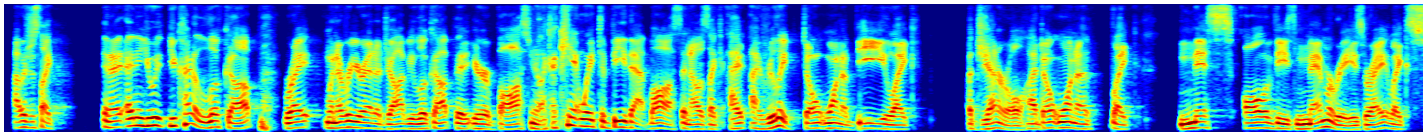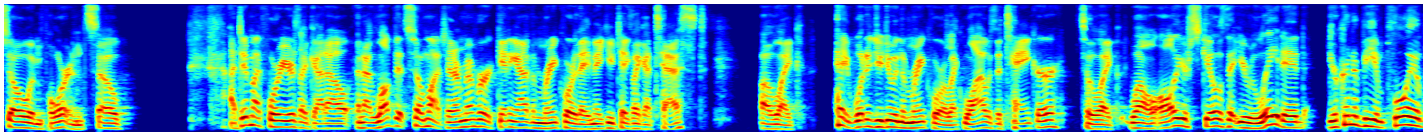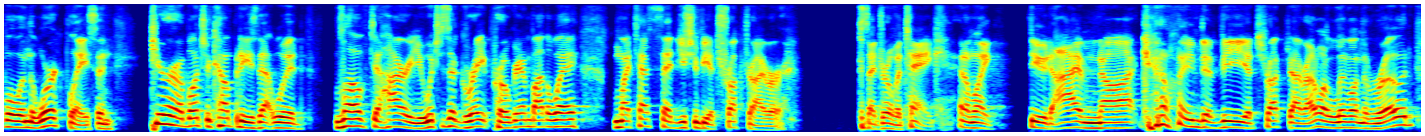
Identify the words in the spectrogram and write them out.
I was just like, and, I, and you you kind of look up right? Whenever you're at a job you look up at your boss and you're like i can't wait to be that boss. And i was like i, I really don't want to be like a general. I don't want to like miss all of these memories right? Like so important. So i did my four years i got out and i loved it so much. And i remember getting out of the marine corps they make you take like a test of like hey what did you do in the marine corps? Like well i was a tanker. So like well all your skills that you related you're going to be employable in the workplace. And here are a bunch of companies that would love to hire you, which is a great program, by the way. My test said you should be a truck driver because I drove a tank. And I'm like, dude, I'm not going to be a truck driver. I don't want to live on the road,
